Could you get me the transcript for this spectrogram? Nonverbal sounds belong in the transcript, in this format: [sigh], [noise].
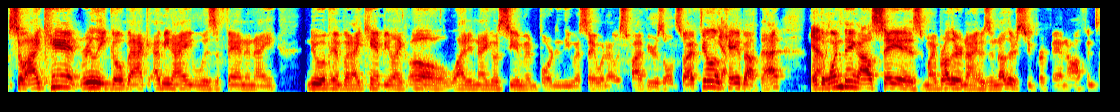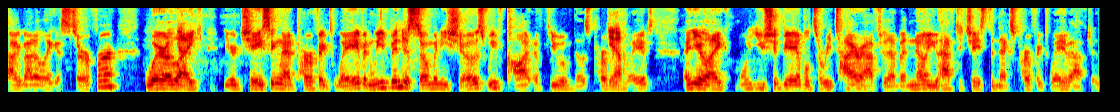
So I can't really go back. I mean, I was a fan and I knew of him, but I can't be like, oh, why didn't I go see him in Born in the USA when I was five years old? So I feel okay yeah. about that. But yeah. the one thing I'll say is my brother and I, who's another super fan, often talk about it like a surfer, where yeah. like you're chasing that perfect wave. And we've been to so many shows, we've caught a few of those perfect waves. And you're like, well, you should be able to retire after that. But no, you have to chase the next perfect wave after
